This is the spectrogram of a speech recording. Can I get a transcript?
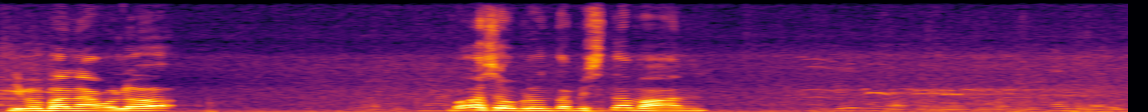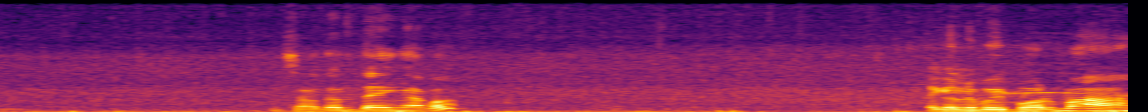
Di ba ba nakulo? Baka sobrang tamis naman. Sakit ang tenga ko. Tagal na boy forma ah.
